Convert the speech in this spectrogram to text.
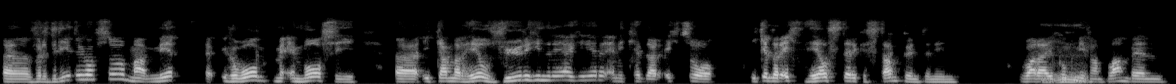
eh, verdrietig of zo, maar meer eh, gewoon met emotie. Eh, ik kan daar heel vurig in reageren en ik heb daar echt zo, ik heb daar echt heel sterke standpunten in, waar ik ook Mm. niet van plan ben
